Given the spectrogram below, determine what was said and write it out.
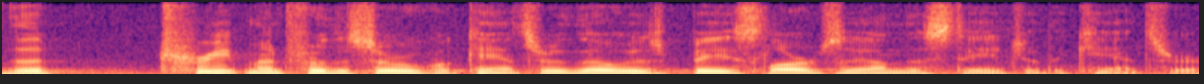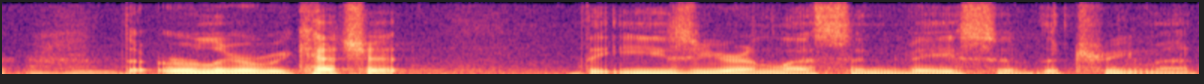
the treatment for the cervical cancer, though, is based largely on the stage of the cancer. Mm -hmm. The earlier we catch it, the easier and less invasive the treatment.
